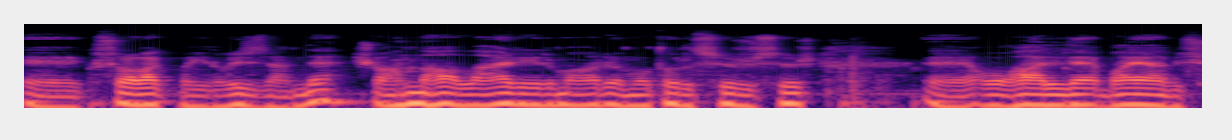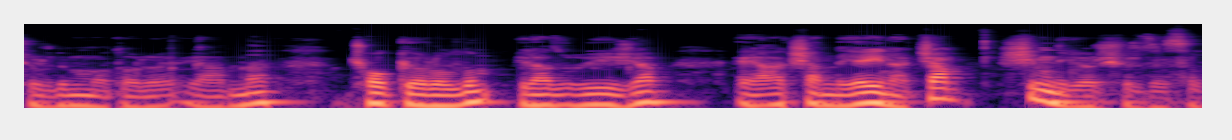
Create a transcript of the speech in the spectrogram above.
E, kusura bakmayın o yüzden de. Şu anda Allah her yerim ağrıyor. Motoru sür sür. E, o halde bayağı bir sürdüm motoru yandan. Çok yoruldum. Biraz uyuyacağım. E, akşam da yayın açacağım. Şimdi görüşürüz asıl.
